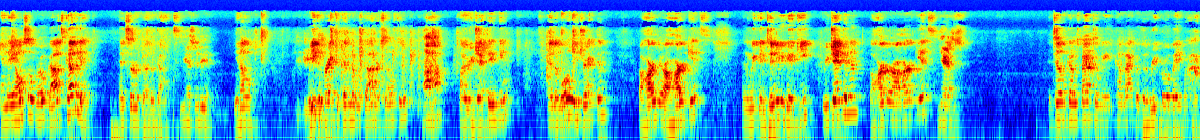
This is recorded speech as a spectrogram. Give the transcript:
And they also broke God's covenant and served other gods. Yes, it did. You know, we can break the covenant with God ourselves too Uh-huh. by rejecting Him. And the more we reject Him, the harder our heart gets. And we continue to keep rejecting Him, the harder our heart gets Yes. Until it comes back till we come back with a reprobate mind,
